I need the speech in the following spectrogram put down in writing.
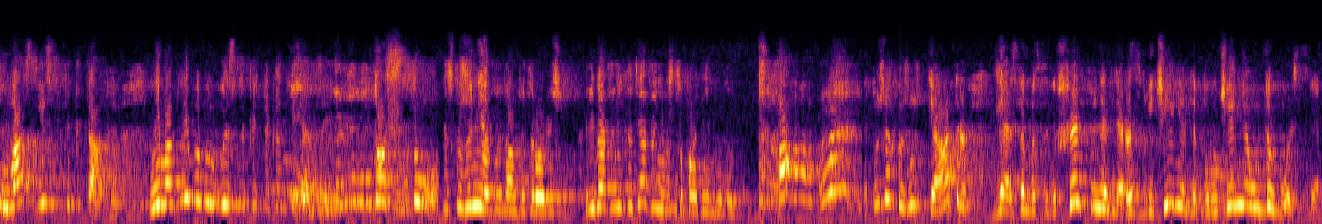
у вас есть спектакль, не могли бы вы выступить на конференции? То что? Я скажу, нет, Иван Петрович, ребята не хотят, они выступать не будут. театр для самосовершенствования, для развлечения, для получения удовольствия.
